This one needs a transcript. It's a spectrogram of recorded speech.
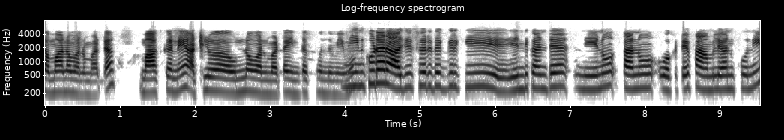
సమానం అన్నమాట. మా అక్కనే అట్లా ఉన్నాం అన్నమాట ఇంతకు ముందు మేము. నేను కూడా రాజేశ్వరి దగ్గరికి ఎందుకంటే నేను తను ఒకటే ఫ్యామిలీ అనుకుని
